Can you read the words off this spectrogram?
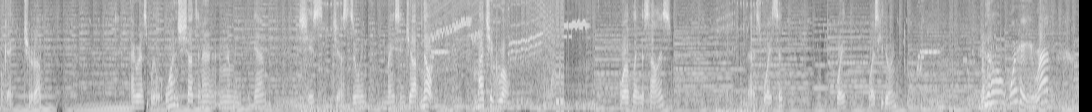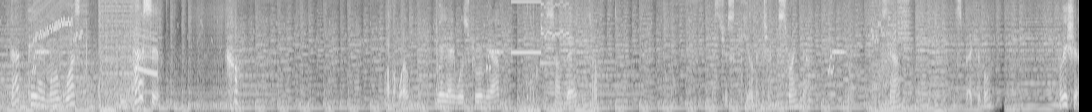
Okay, cheer up. Agrias will one-shot an enemy again. She's just doing amazing job. No! Magic Room. Well played, Azalis. That is wasted. Wait, what is he doing? No way, Rad! That AI move was impressive! oh well, the AI will screw me up someday, so just kill the chemist right now. It's down. Respectable. Alicia.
